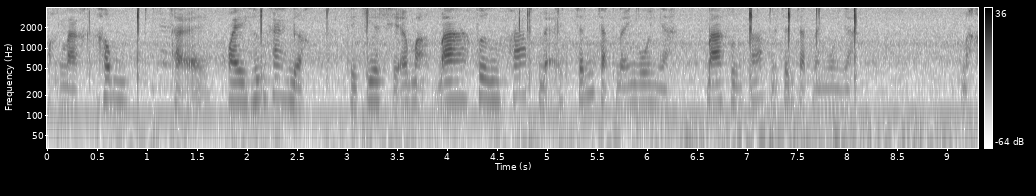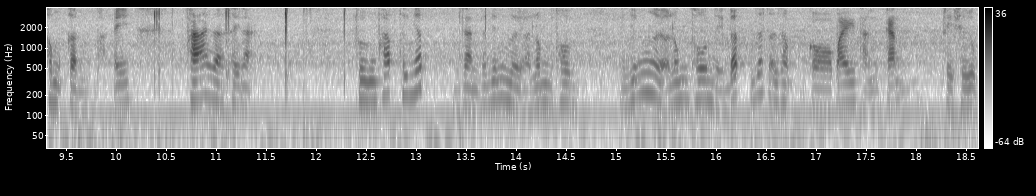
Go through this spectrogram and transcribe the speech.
hoặc là không thể quay hướng khác được thì chia sẻ bạn ba phương pháp để chấn chặt lại ngôi nhà. Ba phương pháp để chấn chặt lại ngôi nhà mà không cần phải phá ra xây lại. Phương pháp thứ nhất dành cho những người ở nông thôn. Thì những người ở nông thôn thì đất rất là rộng, cò bay thẳng cắn thì sử dụng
